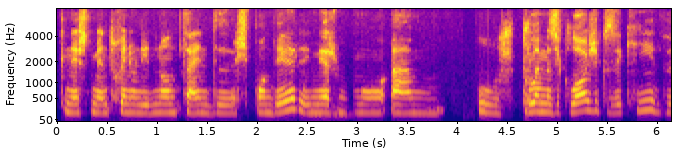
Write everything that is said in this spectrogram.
que neste momento o Reino Unido não tem de responder, e mesmo um, os problemas ecológicos aqui, de,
